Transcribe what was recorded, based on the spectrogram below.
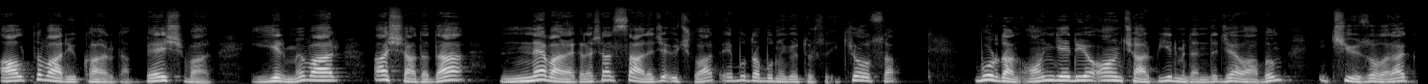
6 var yukarıda. 5 var. 20 var. Aşağıda da ne var arkadaşlar? Sadece 3 var. E bu da bunu götürse 2 olsa buradan 10 geliyor. 10 çarpı 20'den de cevabım 200 olarak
